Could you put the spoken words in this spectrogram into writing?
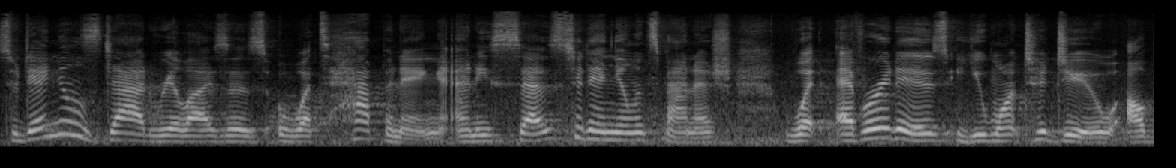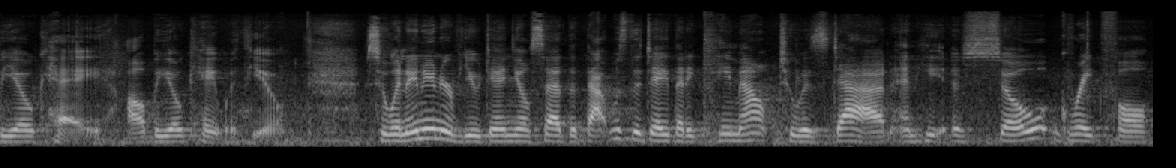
So Daniel's dad realizes what's happening and he says to Daniel in Spanish, whatever it is you want to do, I'll be okay. I'll be okay with you. So in an interview, Daniel said that that was the day that he came out to his dad and he is so grateful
